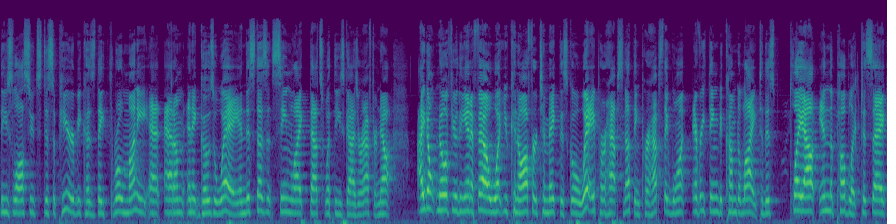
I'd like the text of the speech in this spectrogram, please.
these lawsuits disappear because they throw money at, at them and it goes away. And this doesn't seem like that's what these guys are after. Now, I don't know if you're the NFL what you can offer to make this go away. Perhaps nothing. Perhaps they want everything to come to light, to this play out in the public, to say,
